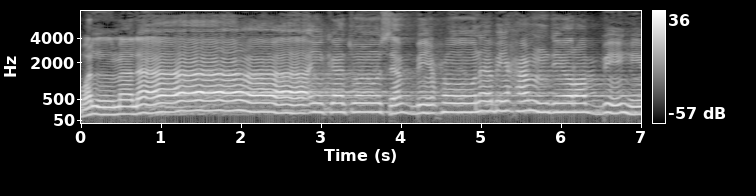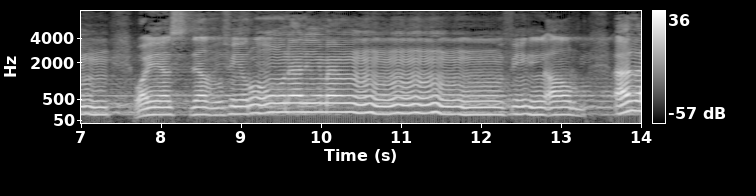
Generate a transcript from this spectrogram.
والملائكة يسبحون بحمد ربهم ويستغفرون لمن في الأرض. ألا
